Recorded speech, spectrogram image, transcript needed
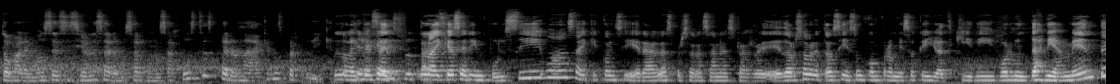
tomaremos decisiones, haremos algunos ajustes, pero nada que nos perjudique. No hay que, ser, no hay que ser impulsivos, hay que considerar a las personas a nuestro alrededor, sobre todo si es un compromiso que yo adquirí voluntariamente,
